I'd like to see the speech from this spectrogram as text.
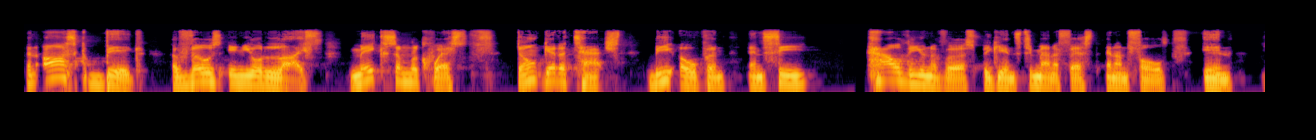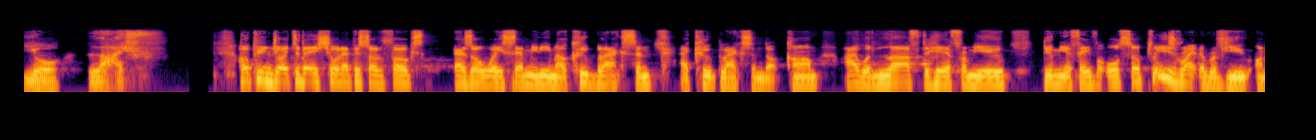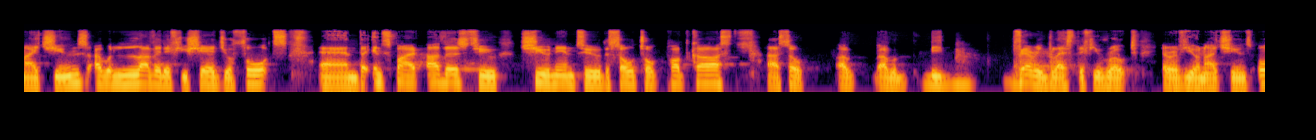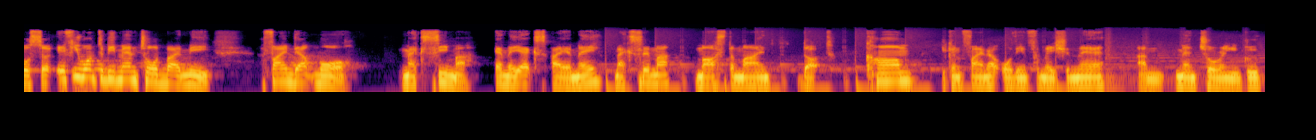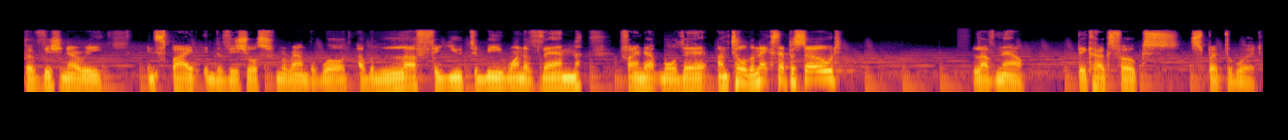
and ask big of those in your life. Make some requests. Don't get attached. Be open and see how the universe begins to manifest and unfold in your life. Hope you enjoyed today's short episode, folks. As always, send me an email, Kute Blackson at kuteblackson.com. I would love to hear from you. Do me a favor also, please write a review on iTunes. I would love it if you shared your thoughts and that inspired others to tune into the Soul Talk podcast. Uh, so I, I would be very blessed if you wrote a review on iTunes. Also, if you want to be mentored by me, find out more. Maxima, M A X I M A, maximamastermind.com. You can find out all the information there. I'm mentoring a group of visionary, inspired individuals from around the world. I would love for you to be one of them. Find out more there. Until the next episode, love now. Big hugs, folks. Spread the word.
